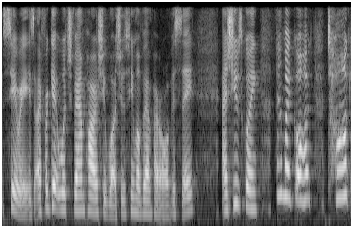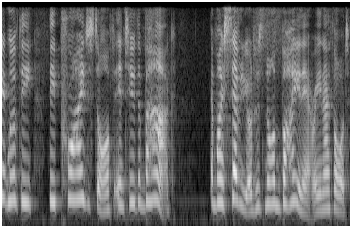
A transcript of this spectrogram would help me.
series. I forget which vampire she was. She was female vampire, obviously. And she was going, oh my God, Target moved the, the pride stuff into the back. And my seven year old, who's non binary, and I thought,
